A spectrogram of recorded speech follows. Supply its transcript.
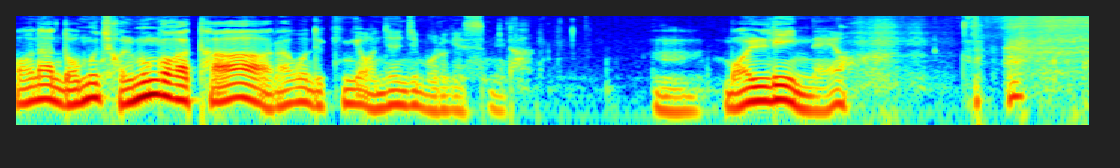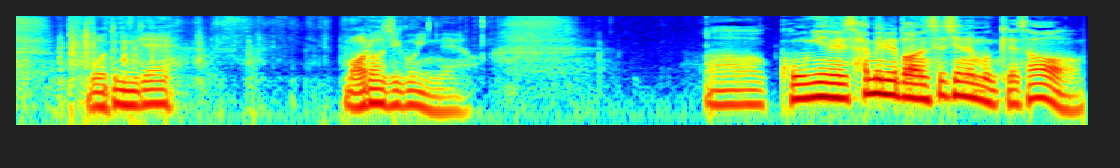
어, 난 너무 젊은 것 같아 라고 느낀 게 언제인지 모르겠습니다. 음, 멀리 있네요. 모든 게 멀어지고 있네요. 어, 0131번 쓰시는 분께서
